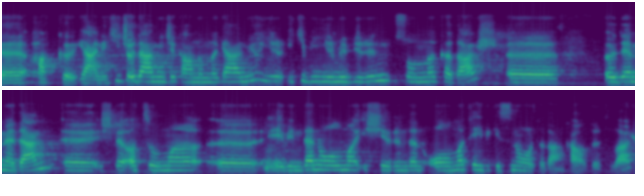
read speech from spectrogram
e, hakkı yani hiç ödenmeyecek anlamına gelmiyor. 2021'in sonuna kadar e, ödemeden e, işte atılma, e, evinden olma, iş yerinden olma tehlikesini ortadan kaldırdılar.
